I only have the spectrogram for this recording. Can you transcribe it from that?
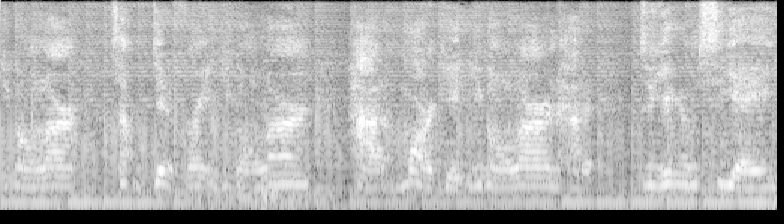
You're going to learn something different. You're going to learn how to market. You're going to learn how to do your MCA,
